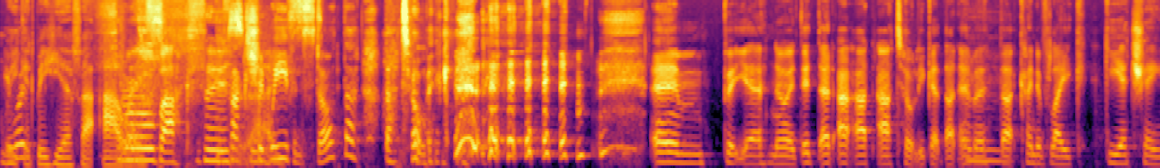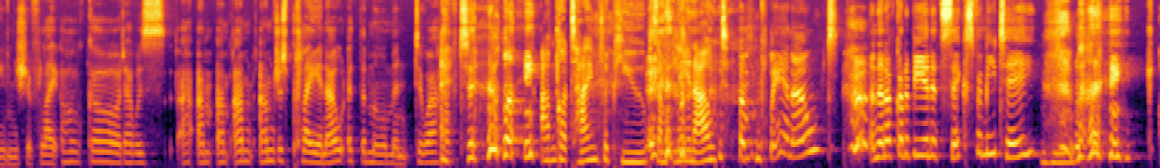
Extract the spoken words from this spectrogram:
It We could be here for hours. Throwback In fact, Thursday. should we even start that that topic? um, but yeah, no, I did that. I, I, I totally get that, Emma. That kind of like gear change of like, oh God, I was, I, I'm, I'm, I'm, I'm just playing out at the moment. Do I have to like? I haven't got time for pubes. I'm playing out. I'm playing out, and then I've got to be in at six for me tea. Like,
